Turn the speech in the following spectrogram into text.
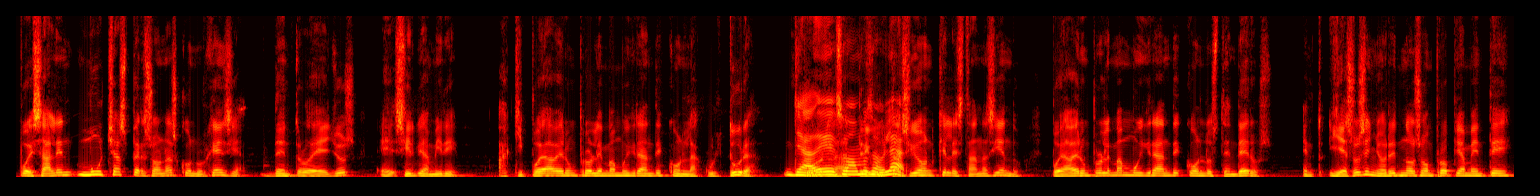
pues salen muchas personas con urgencia. Dentro de ellos, eh, Silvia, mire, aquí puede haber un problema muy grande con la cultura. Ya de eso vamos a hablar. que le están haciendo. Puede haber un problema muy grande con los tenderos. Y esos señores no son propiamente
